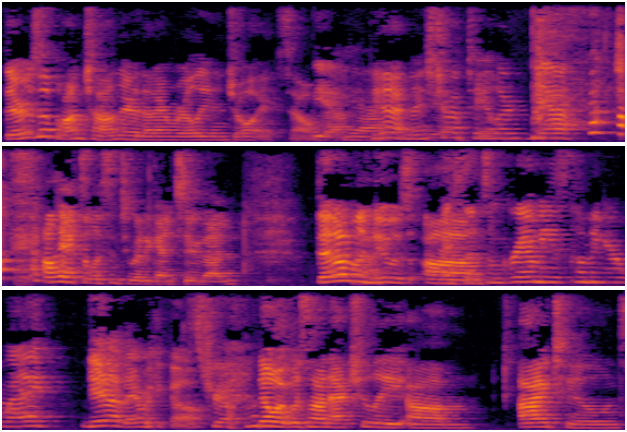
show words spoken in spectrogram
there's a bunch on there that I really enjoy. So Yeah. Yeah. yeah, nice Yeah. job, Taylor. Yeah. I'll have to listen to it again too then. Then on the Yeah. news, I said um, some Grammys coming your way. Yeah, there we go. That's true. No, it was on actually um, iTunes.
